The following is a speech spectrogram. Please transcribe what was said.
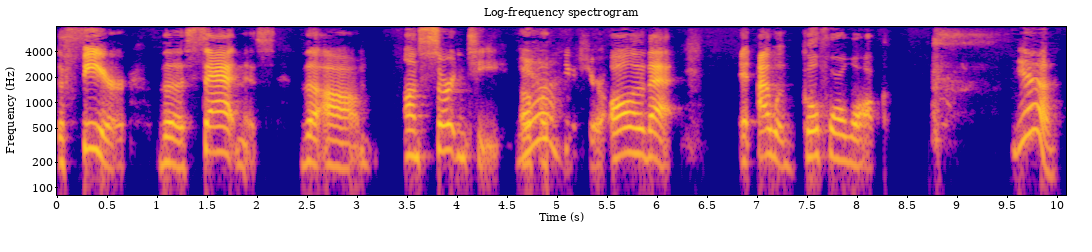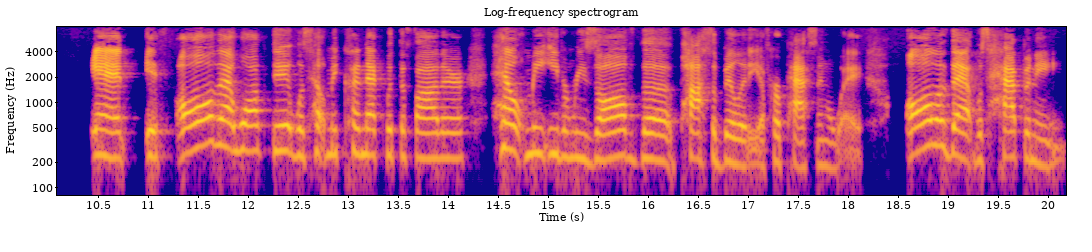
the fear the sadness, the um, uncertainty yeah. of her future, all of that. And I would go for a walk. yeah. And if all that walk did was help me connect with the Father, help me even resolve the possibility of her passing away, all of that was happening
